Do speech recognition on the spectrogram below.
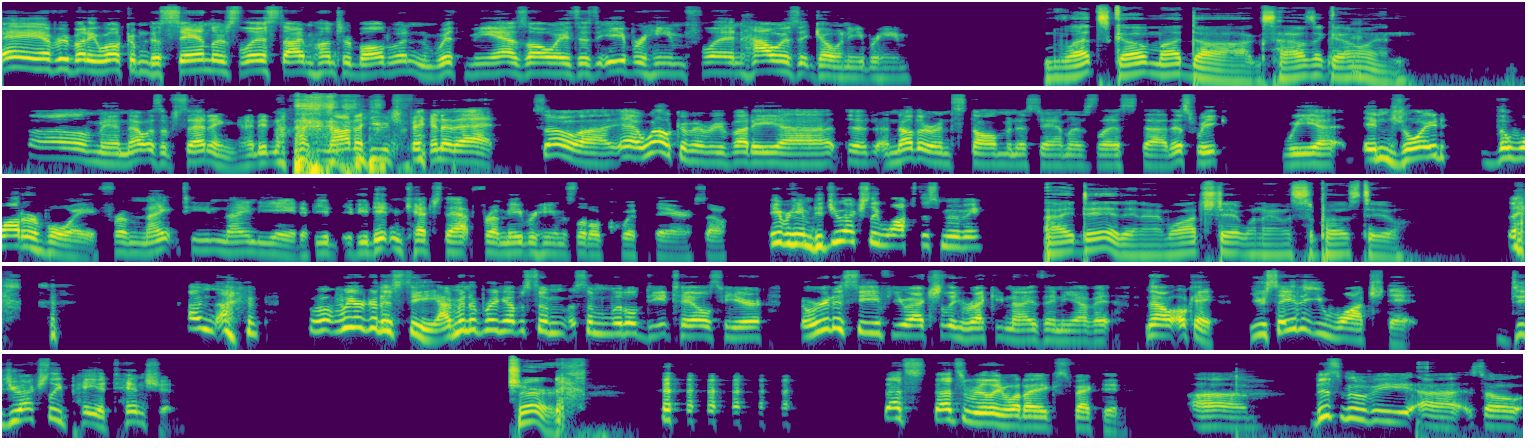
Hey, everybody, welcome to Sandler's List. I'm Hunter Baldwin, and with me, as always, is Ibrahim Flynn. How is it going, Ibrahim? Let's go, Mud Dogs. How's it going? Oh, man, that was upsetting. I did not, not a huge fan of that. So, uh, yeah, welcome, everybody, uh, to another installment of Sandler's List. Uh, this week, we uh, enjoyed The Water Boy from 1998. If you if you didn't catch that from Ibrahim's little quip there, so Ibrahim, did you actually watch this movie? I did, and I watched it when I was supposed to. I'm, I'm, we're gonna see. I'm gonna bring up some some little details here, and we're gonna see if you actually recognize any of it. Now, okay, you say that you watched it. Did you actually pay attention? Sure. that's that's really what I expected. Um, this movie, uh, so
